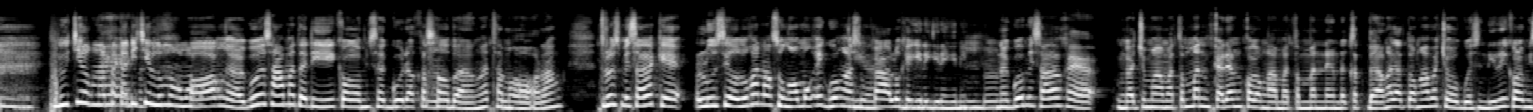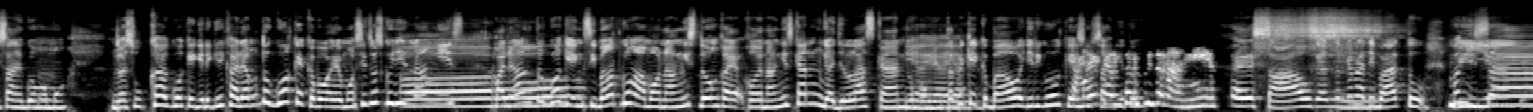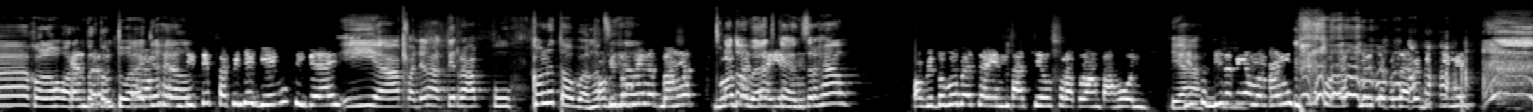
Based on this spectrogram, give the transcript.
Lu Cil kenapa tadi Cil? Lu mau ngomong Oh enggak, gue sama tadi. Kalau misalnya gue udah kesel banget sama orang Terus misalnya kayak Lu Sil, lu kan langsung ngomong Eh gue gak suka lu kayak gini gini gini. Nah gue misalnya kayak nggak cuma sama temen Kadang kalau gak sama temen yang deket banget Atau gak sama cowok gue sendiri Kalau misalnya gue ngomong nggak suka gue kayak gini-gini kadang tuh gue kayak kebawa emosi terus gue jadi nangis padahal tuh gue gengsi banget gue nggak mau nangis dong kayak kalau nangis kan nggak jelas kan ngomongnya tapi kayak kebawa jadi gue kayak Emangnya susah gitu bisa nangis? Tahu cancer kan hati batu. bisa kalau orang Cancer tertentu tuh aja Hel sensitif tapi dia gengsi guys. Iya, padahal hati rapuh. kalau tau banget Waktu sih itu gue inget banget. Gue tau banget cancer Hel? Waktu itu gue bacain Tacil surat ulang tahun. Ya. Dia sedih tapi gak mau nangis. Kalau gue capek-capek bikinin.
